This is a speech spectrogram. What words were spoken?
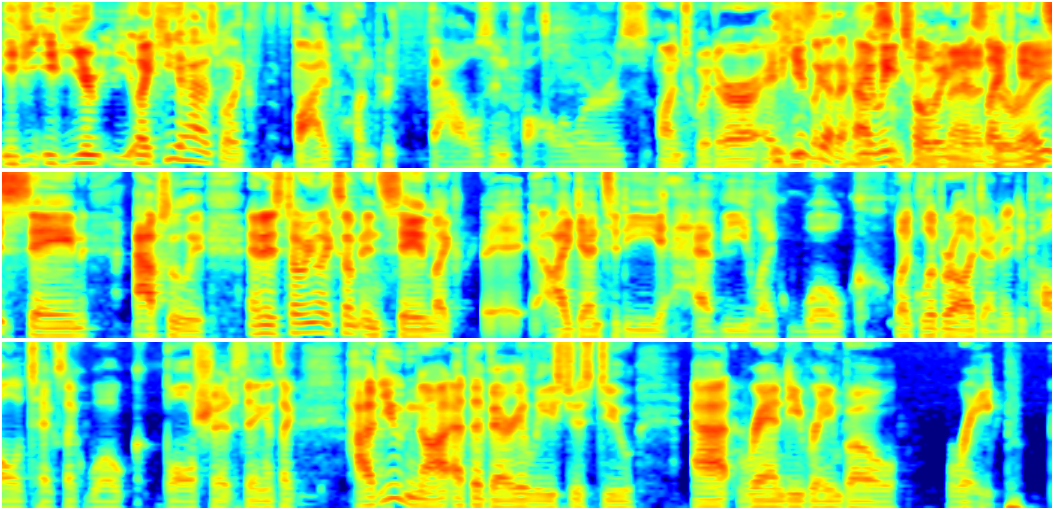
if you- if you're like he has like five hundred thousand followers on Twitter, and He's he's, like really some sort of towing this like right? insane. Absolutely, and it's towing like some insane like eh, identity heavy like woke like liberal identity politics like woke bullshit thing. It's like how do you not at the very least just do at Randy Rainbow rape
